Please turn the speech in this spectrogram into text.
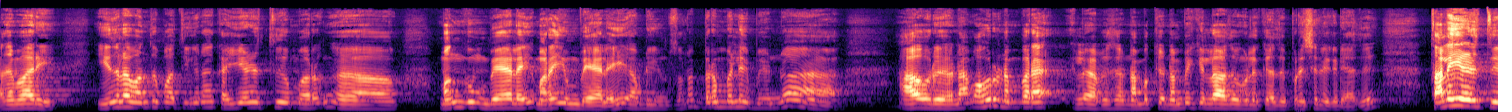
அது மாதிரி இதில் வந்து பார்த்திங்கன்னா கையெழுத்து மறங் மங்கும் வேலை மறையும் வேலை அப்படின்னு சொன்னால் பிரம்மலிபின்னா அவர் நம் அவர் நம்புகிற இல்லை நமக்கு நம்பிக்கை இல்லாதவங்களுக்கு அது பிரச்சனை கிடையாது. தலையெழுத்து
